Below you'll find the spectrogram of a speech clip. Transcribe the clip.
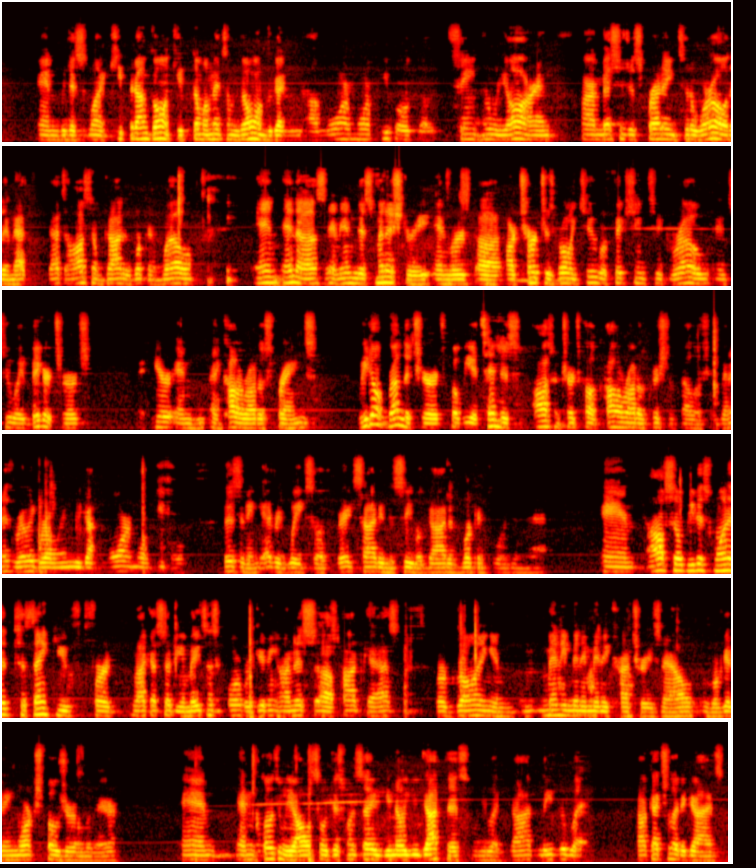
and we just want to keep it on going, keep the momentum going. We're getting uh, more and more people seeing who we are, and our message is spreading to the world, and that that's awesome. God is working well in in us and in this ministry, and we're uh, our church is growing too. We're fixing to grow into a bigger church here in, in Colorado Springs. We don't run the church, but we attend this awesome church called Colorado Christian Fellowship, and it's really growing. We got more and more people visiting every week, so it's very exciting to see what God is working towards in that. And also, we just wanted to thank you for, like I said, the amazing support we're getting on this uh, podcast. We're growing in many, many, many countries now. We're getting more exposure over there. And, and in closing, we also just want to say, you know, you got this when you let God lead the way. Talk at you later, guys.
